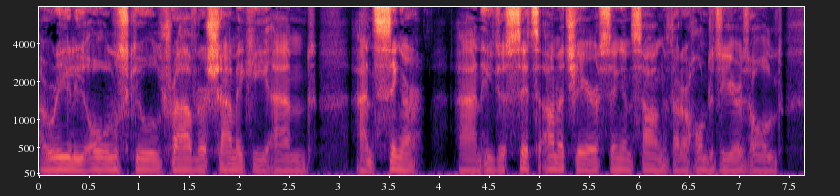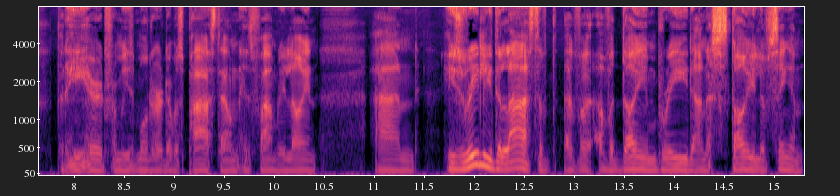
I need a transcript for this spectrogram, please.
a really old school traveller, shanachie and and singer, and he just sits on a chair singing songs that are hundreds of years old that he heard from his mother that was passed down his family line, and he's really the last of of a, of a dying breed and a style of singing.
